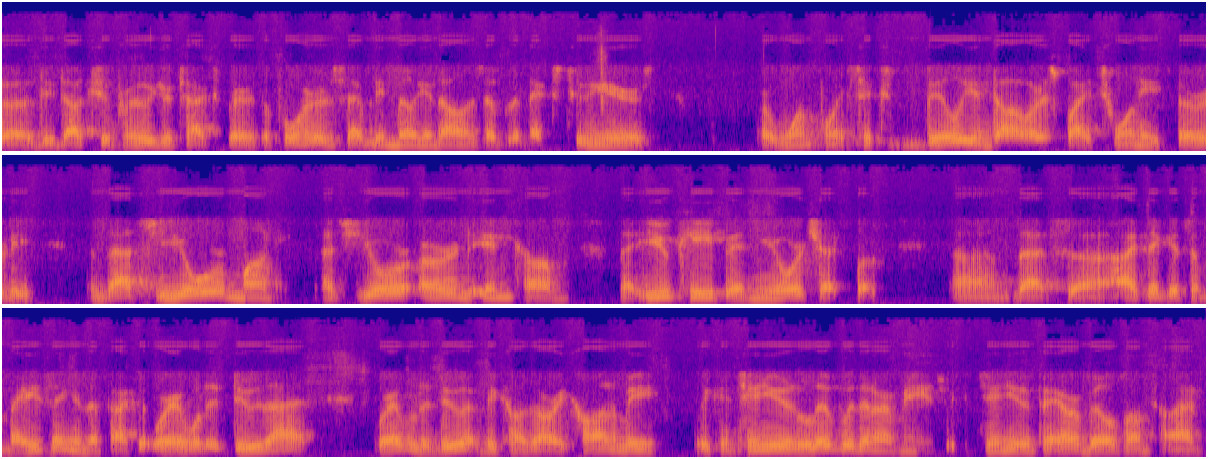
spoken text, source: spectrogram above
uh, deduction for Hoosier taxpayers of $470 million over the next two years or $1.6 billion by 2030. And that's your money. That's your earned income that you keep in your checkbook. Um, that's uh, I think it's amazing, and the fact that we're able to do that, we're able to do it because our economy. We continue to live within our means. We continue to pay our bills on time,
